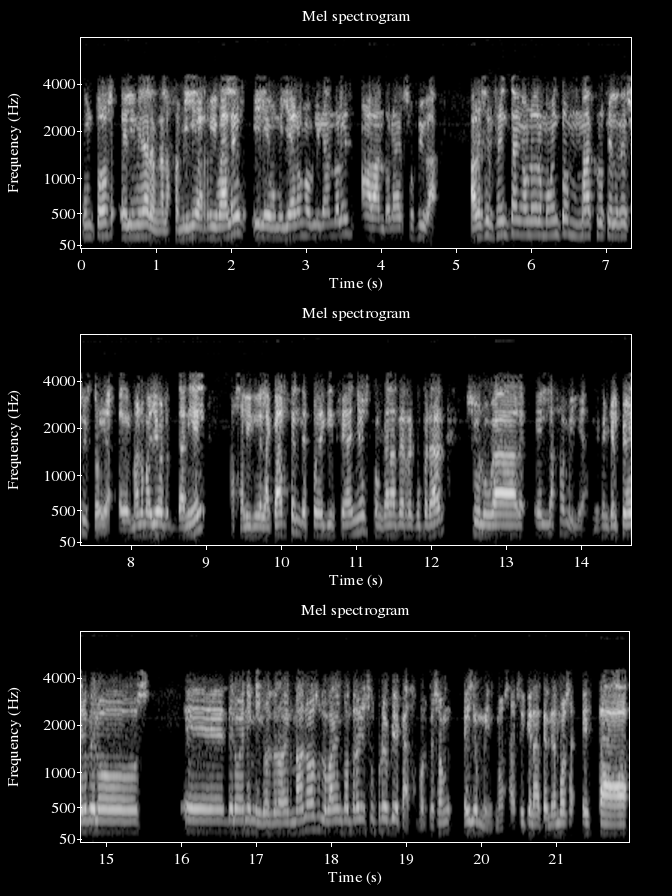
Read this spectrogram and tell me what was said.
Juntos eliminaron a las familias rivales y le humillaron obligándoles a abandonar su ciudad. Ahora se enfrentan a uno de los momentos más cruciales de su historia. El hermano mayor, Daniel, a salir de la cárcel después de 15 años con ganas de recuperar su lugar en la familia. Dicen que el peor de los eh, de los enemigos de los hermanos lo van a encontrar en su propia casa porque son ellos mismos. Así que nada, tendremos esta,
